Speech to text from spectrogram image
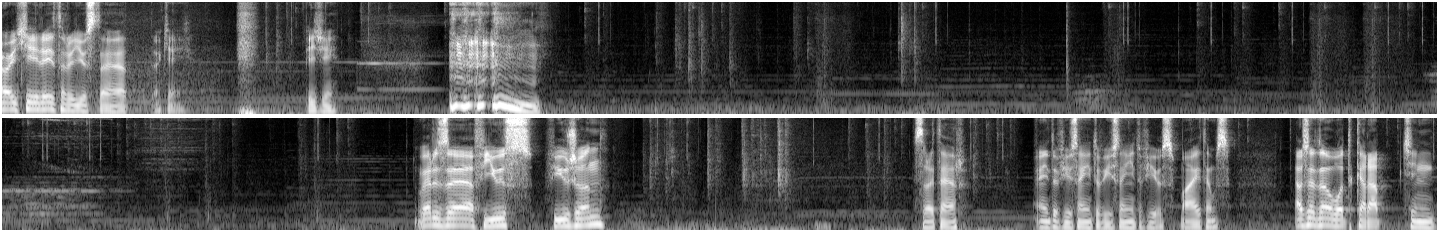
Oh, he later used that. Okay. PG. Where is the fuse fusion? It's right there. I need to fuse, I need to fuse, I need to fuse my items. I also don't know what corrupting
